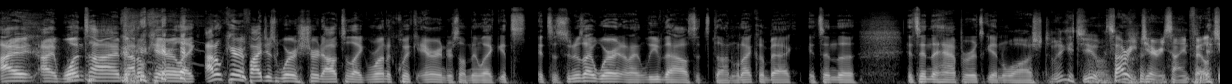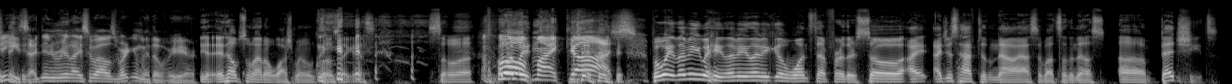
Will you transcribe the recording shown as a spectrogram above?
I, I. One time, I don't care. Like, I don't care if I just wear a shirt out to like run a quick errand or something. Like, it's, it's as soon as I wear it and I leave the house, it's done. When I come back, it's in the, it's in the hamper. It's getting washed. Look at you. Um, Sorry, Jerry Seinfeld. Jeez, I didn't realize who I was working with over here. Yeah, it helps when I don't wash my own clothes, I guess. so, uh, Oh wait. my gosh. but wait, let me wait. Let me let me go one step further. So I, I just have to now ask about something else. Uh, bed sheets.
